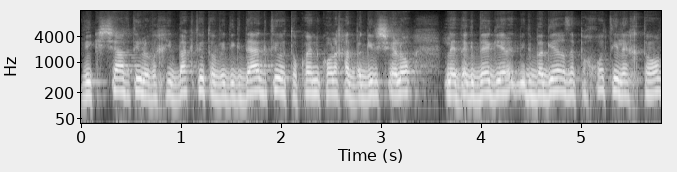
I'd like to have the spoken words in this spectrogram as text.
והקשבתי לו וחיבקתי אותו ודגדגתי אותו, כן, כל אחד בגיל שלו, לדגדג ילד מתבגר זה פחות ילך טוב.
